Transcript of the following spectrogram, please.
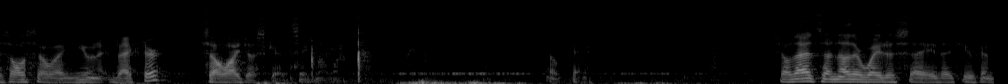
is also a unit vector, so I just get sigma 1. Okay. So that's another way to say that you can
